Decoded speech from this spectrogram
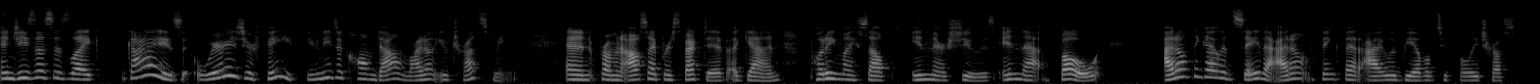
And Jesus is like, "Guys, where is your faith? You need to calm down. Why don't you trust me?" And from an outside perspective, again, putting myself in their shoes, in that boat, I don't think I would say that. I don't think that I would be able to fully trust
